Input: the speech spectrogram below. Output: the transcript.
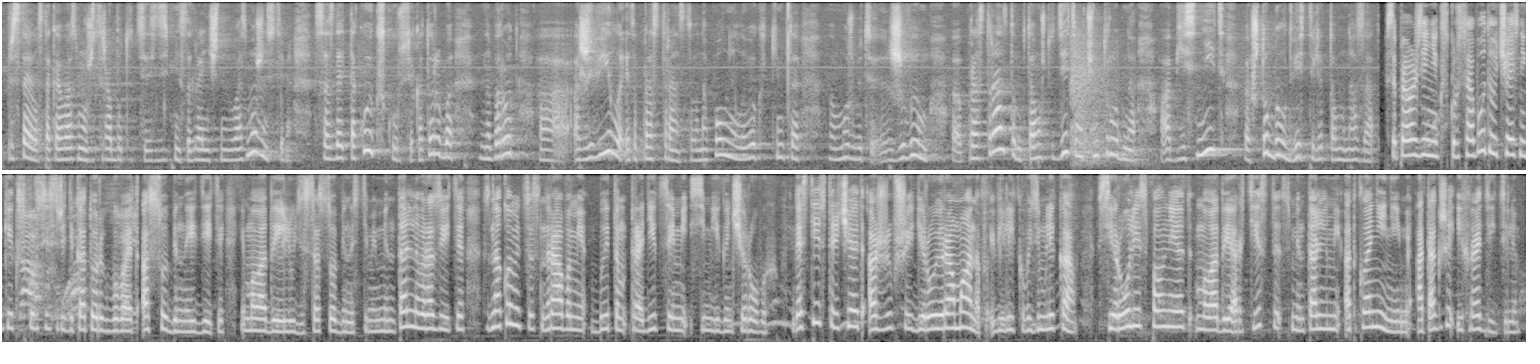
представилась такая возможность работать с детьми с ограниченными возможностями, создать такую экскурсию, которая бы, наоборот, а, оживила это пространство, наполнила его каким-то, а, может быть, живым а, пространством, потому что детям очень трудно объяснить, что было 200 лет тому назад. В сопровождении экскурсовода участники экскурсии, среди которых бывают особенные дети и молодые люди с особенностями ментального развития, знакомятся с нравами, бытом, традициями семьи Гончаровых. Гостей встречают ожившие герои романов великого земляка. Все роли исполняют молодые артисты с ментальными отклонениями, а также их родители.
